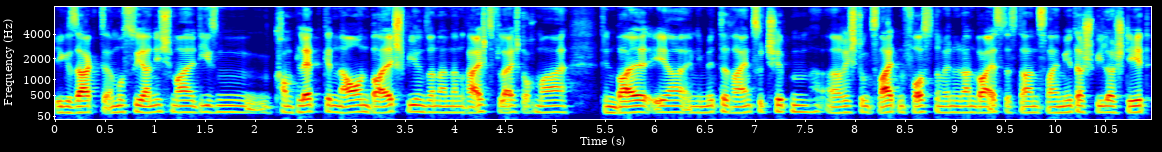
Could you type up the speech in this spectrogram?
wie gesagt, musst du ja nicht mal diesen komplett genauen Ball spielen, sondern dann reicht es vielleicht auch mal, den Ball eher in die Mitte rein zu chippen, äh, Richtung zweiten Pfosten. Und wenn du dann weißt, dass da ein Zwei-Meter-Spieler steht,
